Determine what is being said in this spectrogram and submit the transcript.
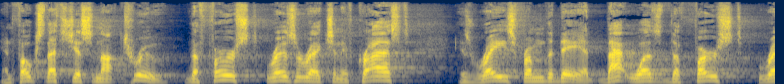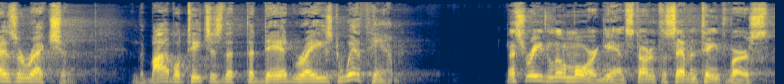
And folks, that's just not true. The first resurrection, if Christ is raised from the dead. That was the first resurrection. The Bible teaches that the dead raised with him. Let's read a little more again. Start at the 17th verse.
